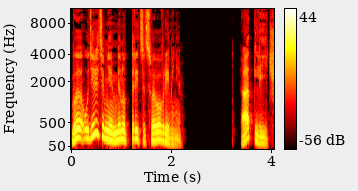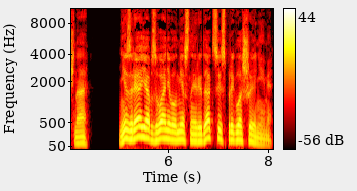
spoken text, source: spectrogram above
вы уделите мне минут тридцать своего времени?» «Отлично!» Не зря я обзванивал местные редакции с приглашениями.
